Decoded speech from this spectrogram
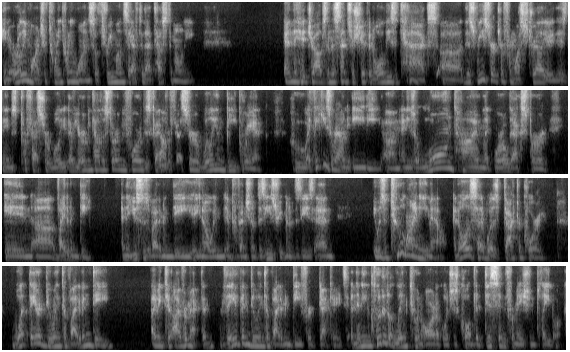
in early March of 2021, so three months after that testimony, and the hit jobs and the censorship and all these attacks. Uh, this researcher from Australia, his name's Professor William. Have you heard me tell the story before? This guy, Professor William B. Grant, who I think he's around 80, um, and he's a long time like world expert in uh, vitamin D and the uses of vitamin D, you know, in, in prevention of disease, treatment of disease. And it was a two-line email, and all it said was, "Dr. Kory, what they are doing to vitamin D I mean, to ivermectin, they've been doing to vitamin D for decades. And then he included a link to an article, which is called the Disinformation Playbook.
